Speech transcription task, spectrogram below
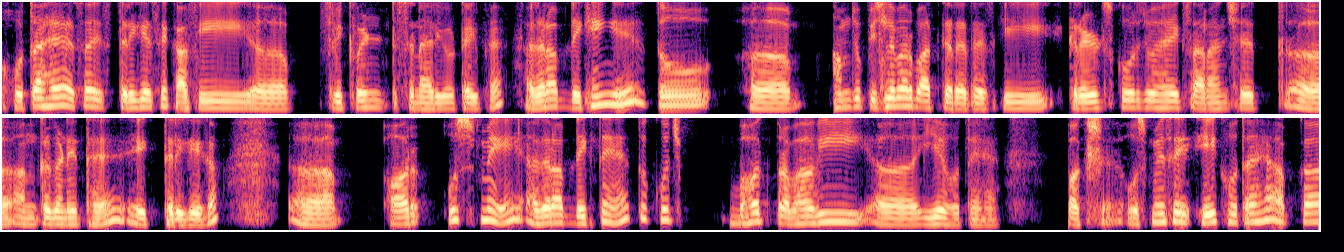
होता है ऐसा इस तरीके से काफ़ी फ्रीक्वेंट सिनेरियो टाइप है। अगर आप देखेंगे तो हम जो पिछले बार बात कर रहे थे कि क्रेडिट स्कोर जो है एक सारांशित अ, अंकगणित है एक तरीके का और उसमें अगर आप देखते हैं तो कुछ बहुत प्रभावी ये होते हैं पक्ष। उसमें से एक होता है आपका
